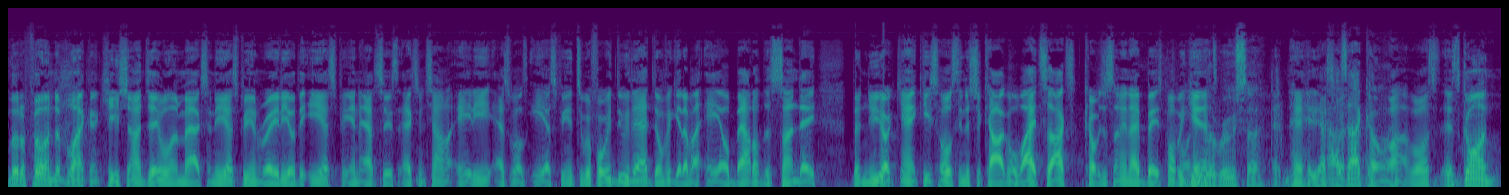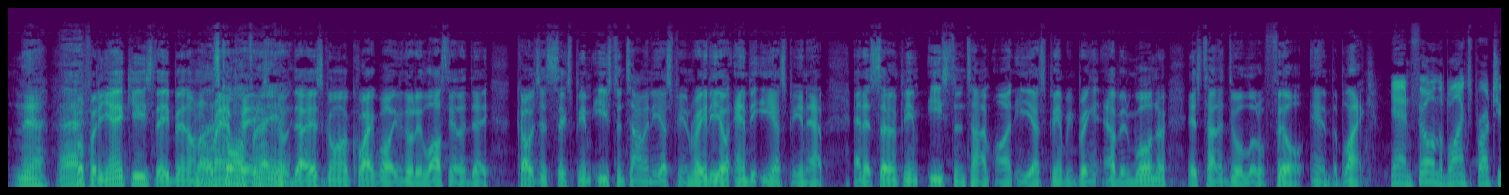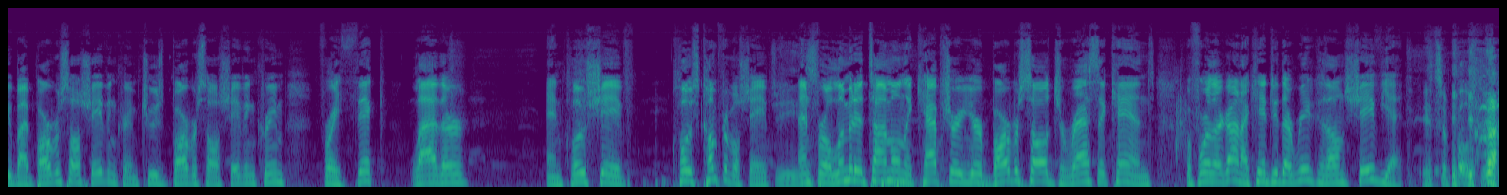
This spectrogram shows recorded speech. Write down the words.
Little fill in the blank on Keyshawn, J. Will, and Max on ESPN Radio, the ESPN app, Sirius XM Channel 80, as well as ESPN 2. Before we do that, don't forget about AL Battle this Sunday. The New York Yankees hosting the Chicago White Sox. Coverage of Sunday Night Baseball Tony begins. La Russa. How's what- that going? Well, well, it's, it's going, nah. Eh. But for the Yankees, they've been on Well, a going rampage. for them, No yeah. doubt. It's going quite well, even though they lost the other day. Coverage at 6 p.m. Eastern Time on ESPN Radio and the ESPN app, and at 7 p.m. Eastern Time on ESPN. We bring in Evan Wilner. It's time to do a little fill in the blank. Yeah, and fill in the blanks brought to you by Barbasol Shaving Cream. Choose Barbasol Shaving Cream for a thick lather and close shave, close comfortable shave. And for a limited time only, capture your Barbasol Jurassic hands before they're gone. I can't do that read because I don't shave yet. It's supposed to be.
